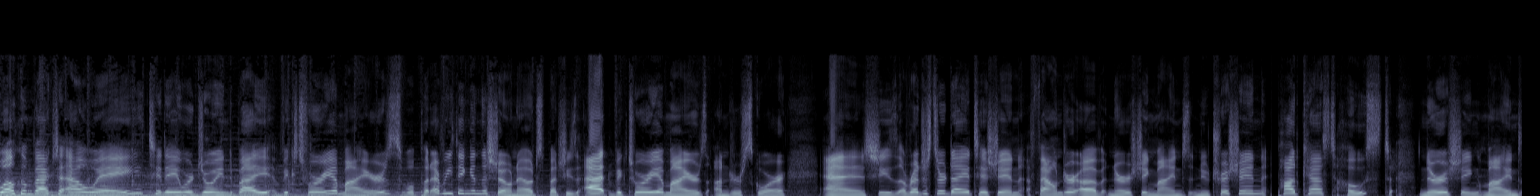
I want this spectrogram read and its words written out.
Welcome back to Outweigh. Today we're joined by Victoria Myers. We'll put everything in the show notes, but she's at Victoria Myers underscore. And she's a registered dietitian, founder of Nourishing Minds Nutrition, podcast host, Nourishing Minds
